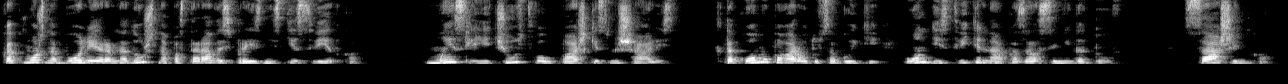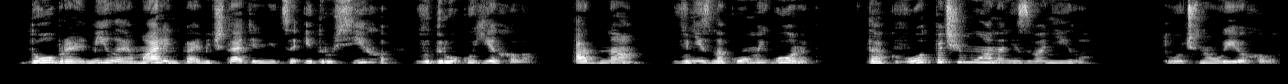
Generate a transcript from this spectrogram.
Как можно более равнодушно постаралась произнести Светка. Мысли и чувства у Пашки смешались. К такому повороту событий он действительно оказался не готов. Сашенька, добрая, милая, маленькая мечтательница и трусиха, вдруг уехала. Одна, в незнакомый город. Так вот почему она не звонила. Точно уехала.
